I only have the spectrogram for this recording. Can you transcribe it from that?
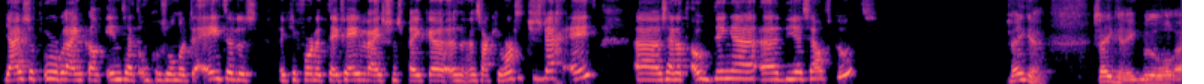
juist dat oerbrein kan inzetten om gezonder te eten. Dus dat je voor de tv bij wijze van spreken een, een zakje worteltjes weg eet. Uh, zijn dat ook dingen uh, die je zelf doet? Zeker, zeker. Ik bedoel,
